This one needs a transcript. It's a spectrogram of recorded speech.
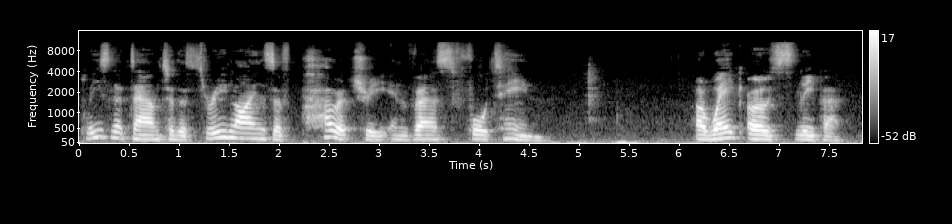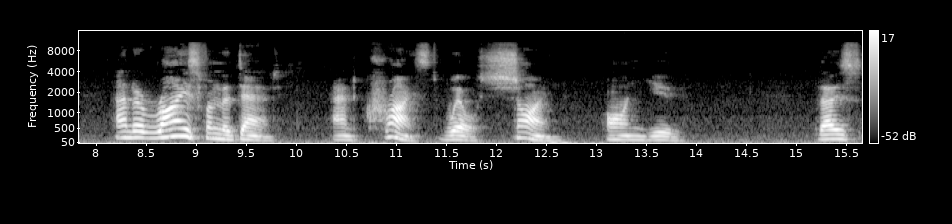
Please look down to the three lines of poetry in verse 14. Awake, O sleeper, and arise from the dead, and Christ will shine on you. Those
